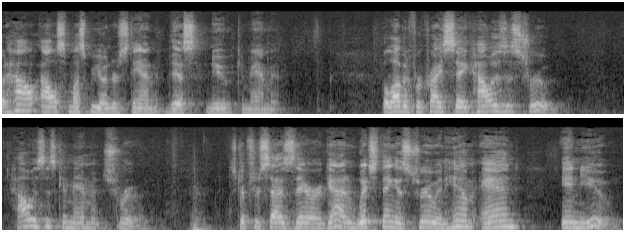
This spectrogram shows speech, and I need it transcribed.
But how else must we understand this new commandment? Beloved, for Christ's sake, how is this true? How is this commandment true? Scripture says there again, which thing is true in him and in you?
